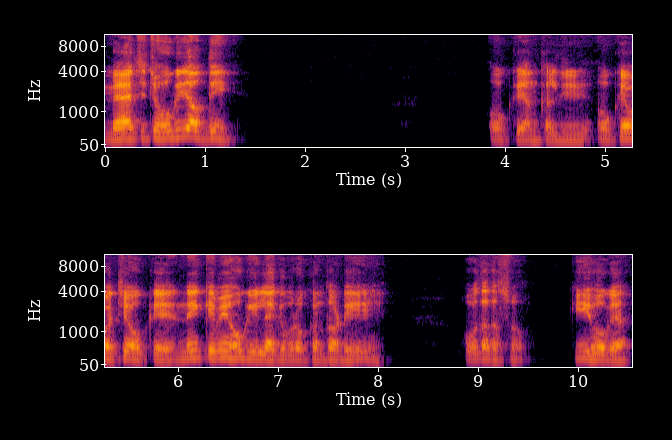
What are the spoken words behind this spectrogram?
ਮੈਚ ਚ ਹੋ ਗਈ ਜਾਂ ਉਦਾਂ ਹੀ? Okay uncle ji. ਓਕੇ ਬੱਚੇ ਓਕੇ ਨਹੀਂ, ਕਿਵੇਂ ਹੋ ਗਈ ਲੈਗ ਬ੍ਰੋਕਨ ਤੁਹਾਡੀ? ਉਹ ਤਾਂ ਦੱਸੋ। ਕੀ ਹੋ ਗਿਆ?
